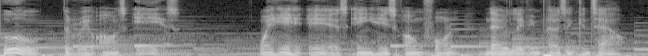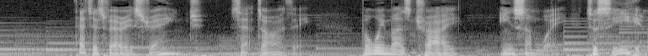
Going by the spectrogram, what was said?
who the real Oz is? When he is in his own form, no living person can tell. That is very strange, said Dorothy. But we must try, in some way, to see him,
